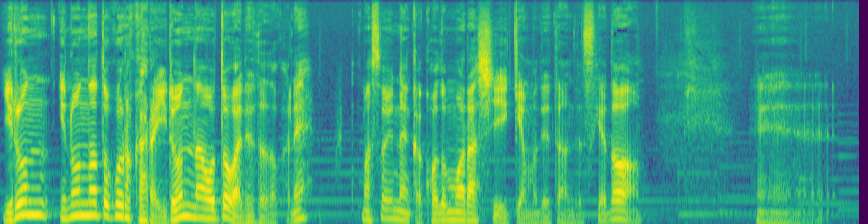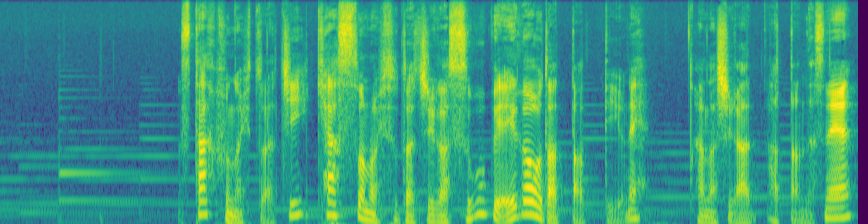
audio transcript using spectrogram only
いろん、いろんなところからいろんな音が出たとかね。まあそういうなんか子供らしい意見も出たんですけど、えー、スタッフの人たち、キャストの人たちがすごく笑顔だったっていうね、話があったんですね。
